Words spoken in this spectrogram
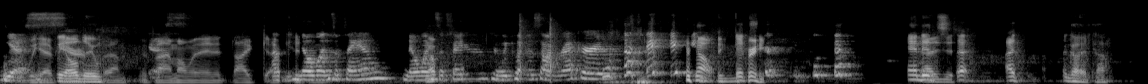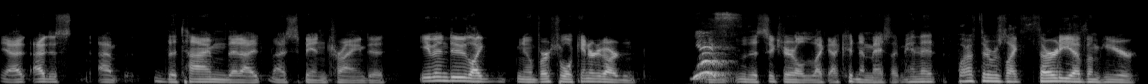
Yes. we have We here. all do. If, um, if Yes. I'm home with it, I, I Um, couldn't- no one's a fan. No one's Nope. a fan. Can we put this on record? No, it's, agree. and I it's just- uh, I. Go ahead, Kyle. Yeah, I, I just I'm, the time that I I spend trying to even do like you know virtual kindergarten yes. with, with a six year old like I couldn't imagine like man that what if there was like thirty of them here.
